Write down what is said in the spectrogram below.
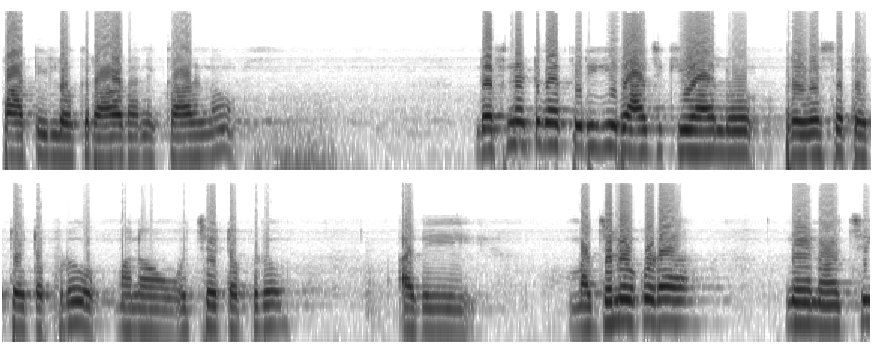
పార్టీలోకి రావడానికి కారణం డెఫినెట్గా తిరిగి రాజకీయాలు ప్రవేశపెట్టేటప్పుడు మనం వచ్చేటప్పుడు అది మధ్యలో కూడా నేను వచ్చి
